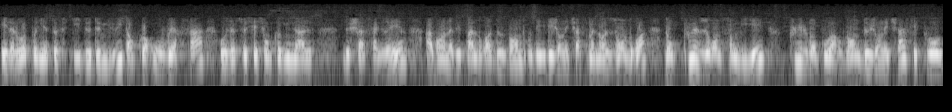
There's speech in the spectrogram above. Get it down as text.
Et la loi Poniatowski de 2008 a encore ouvert ça aux associations communales de chasse agréées. Avant, elles n'avaient pas le droit de vendre des, des journées de chasse. Maintenant, elles ont le droit. Donc, plus elles auront de sangliers, plus elles vont pouvoir vendre de journées de chasse et plus,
